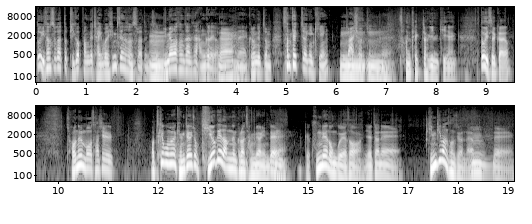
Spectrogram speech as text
또 이 선수가 또 비겁한 게 자기보다 힘센 선수라든지 음. 유명한 선수한테는 안 그래요. 네. 그런 게 좀 선택적인 기행 좀 음, 아쉬웠죠. 음. 네. 선택적인 기행 또 있을까요? 저는 뭐 사실 어떻게 보면 굉장히 좀 기억에 남는 그런 장면인데 음. 그 국내 농구에서 예전에 김기만 선수였나요? 음. 네,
